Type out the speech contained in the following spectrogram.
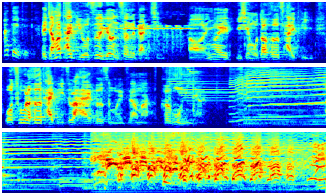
啊，对对对，哎，讲到台啤，我是有很深的感情啊，因为以前我都喝台啤，我除了喝台啤之外，还喝什么，你知道吗？喝护你啊。你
